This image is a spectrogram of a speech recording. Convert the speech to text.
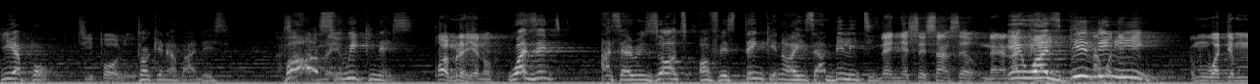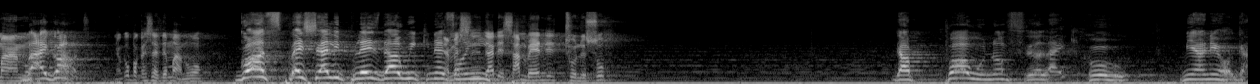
Hear Paul tie paul o talking about this. Kasa Paul's from there. weakness paul mmerɛyɛ no wasn't as a result of his thinking or his ability na ɛnyɛ sɛ san sɛ na- na- It na- was na given wɔde bi. him ɛmu wɔde maa no by God. Nyankopɔn kasa de maa no God specially placed that weakness on him dade saa to ne so that Paul will not feel like, oh, me and your guy.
